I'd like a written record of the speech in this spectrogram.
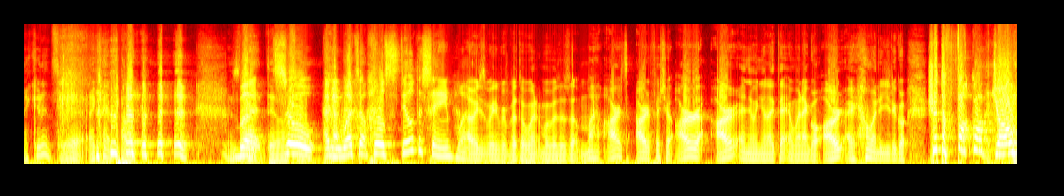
I couldn't say it. I can't talk. But de- de la so i mean what's up full still the same what? I was just waiting for Beto when, when Beto's up. My art's artificial. Art, art, and then when you're like that, and when I go art, I wanted you to go, shut the fuck up, Joe.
